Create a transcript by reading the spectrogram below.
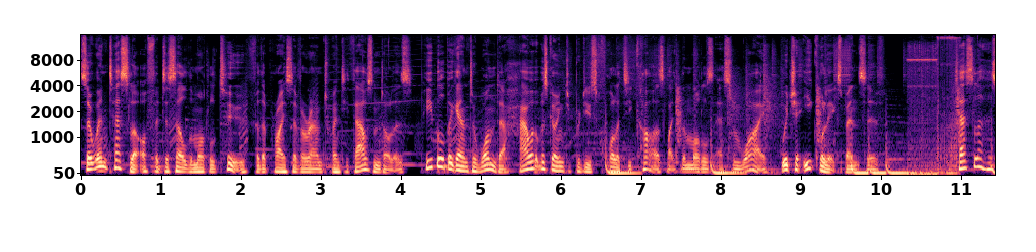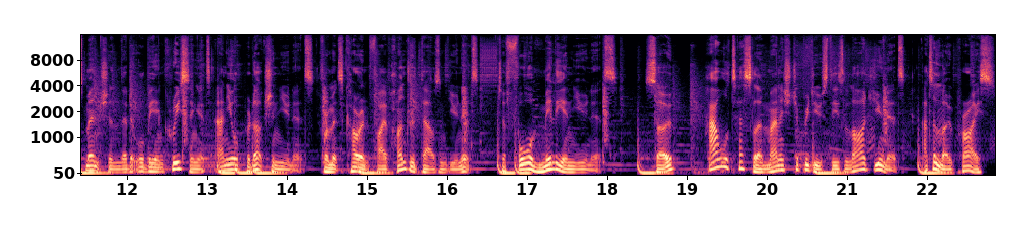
so when Tesla offered to sell the Model 2 for the price of around $20,000, people began to wonder how it was going to produce quality cars like the Models S and Y, which are equally expensive. Tesla has mentioned that it will be increasing its annual production units from its current 500,000 units to 4 million units. So, how will Tesla manage to produce these large units at a low price?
